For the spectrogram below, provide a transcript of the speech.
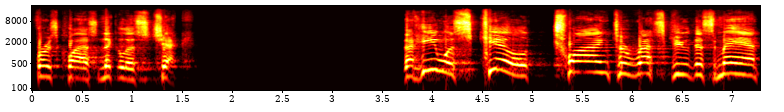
First Class Nicholas Checque. That he was killed trying to rescue this man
